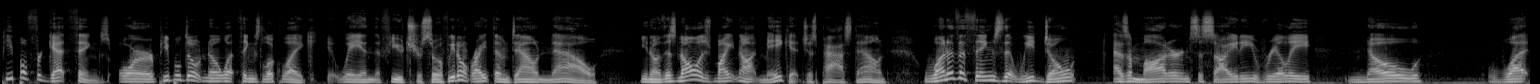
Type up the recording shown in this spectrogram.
people forget things or people don't know what things look like way in the future. So if we don't write them down now, you know, this knowledge might not make it just passed down. One of the things that we don't as a modern society really know what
